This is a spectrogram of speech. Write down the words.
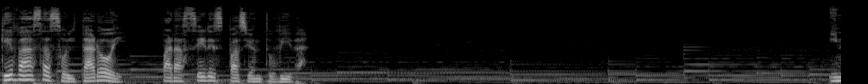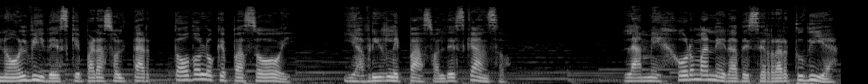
¿qué vas a soltar hoy para hacer espacio en tu vida? Y no olvides que para soltar todo lo que pasó hoy y abrirle paso al descanso, la mejor manera de cerrar tu día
